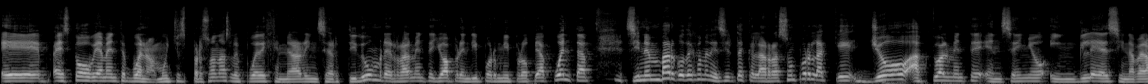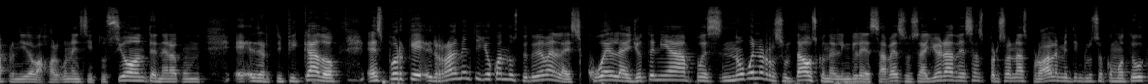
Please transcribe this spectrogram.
Eh, esto obviamente, bueno, a muchas personas le puede generar incertidumbre. Realmente yo aprendí por mi propia cuenta. Sin embargo, déjame decirte que la razón por la que yo actualmente enseño inglés sin haber aprendido bajo alguna institución, tener algún eh, certificado, es porque realmente yo cuando estudiaba en la escuela yo tenía pues no buenos resultados con el inglés, ¿sabes? O sea, yo era de esas personas probablemente incluso como tú,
